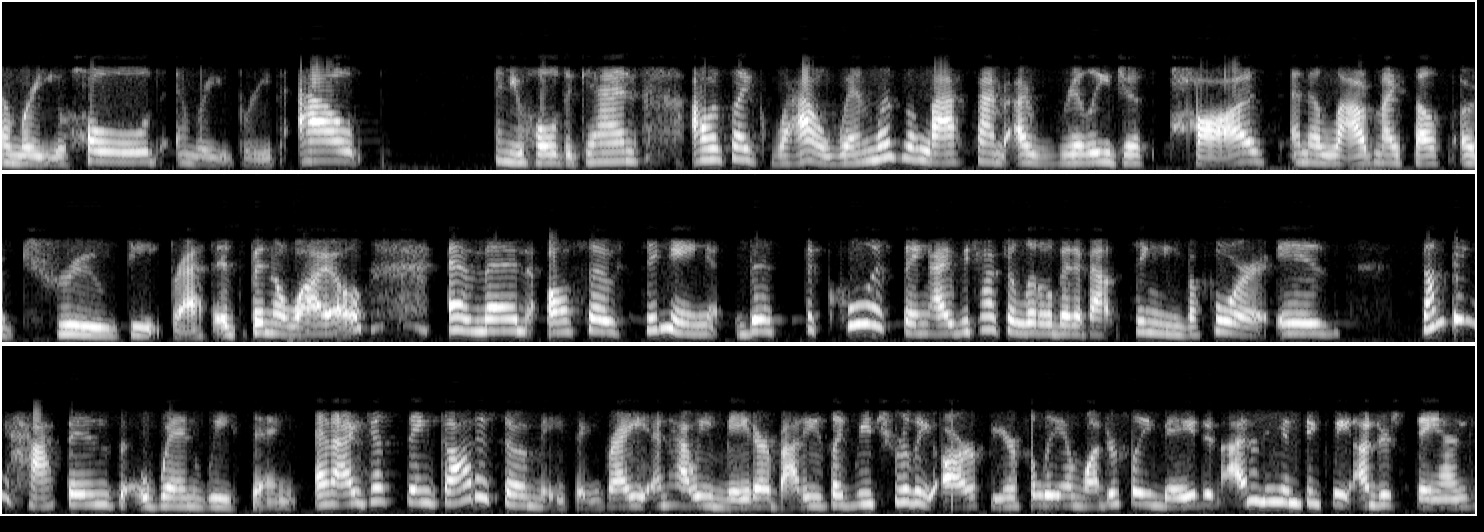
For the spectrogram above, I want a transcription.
and where you hold and where you breathe out and you hold again, I was like, wow, when was the last time I really just paused and allowed myself a true deep breath? It's been a while. And then also singing, this the coolest thing, I we talked a little bit about singing before is something happens when we sing. And I just think God is so amazing, right? And how he made our bodies. Like we truly are fearfully and wonderfully made. And I don't even think we understand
